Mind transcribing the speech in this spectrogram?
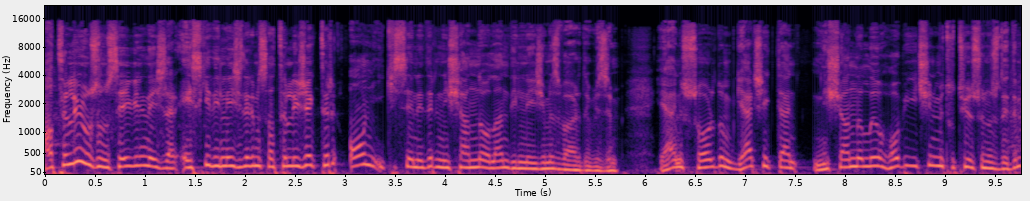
Hatırlıyor musunuz sevgili dinleyiciler? Eski dinleyicilerimiz hatırlayacaktır. 12 senedir nişanlı olan dinleyicimiz vardı bizim. Yani sordum gerçekten nişanlılığı hobi için mi tutuyorsunuz dedim.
